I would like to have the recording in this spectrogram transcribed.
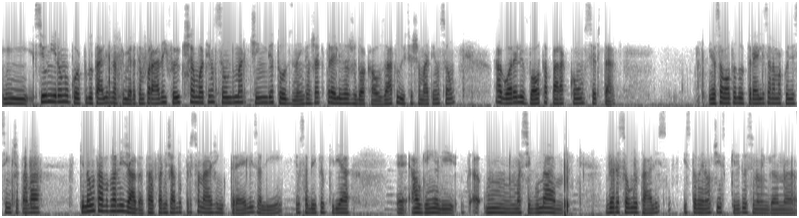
E se uniram no corpo do Thales na primeira temporada e foi o que chamou a atenção do Martin e de todos, né? Então, já que Trellis ajudou a causar tudo isso e chamar a atenção, agora ele volta para consertar. E essa volta do Trellis era uma coisa assim que já tava que não estava planejada, estava planejado o personagem Trellis ali. Eu sabia que eu queria é, alguém ali, uma segunda versão do Thales. Isso também não tinha escrito, se não me engano. Na...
